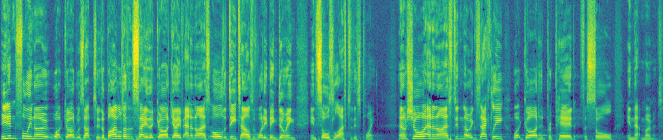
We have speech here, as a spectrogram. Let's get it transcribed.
He didn't fully know what God was up to. The Bible doesn't say that God gave Ananias all the details of what he'd been doing in Saul's life to this point. And I'm sure Ananias didn't know exactly what God had prepared for Saul in that moment.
